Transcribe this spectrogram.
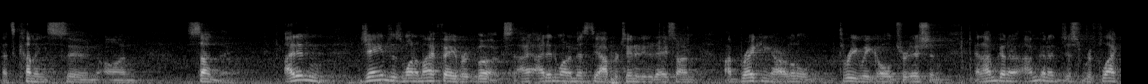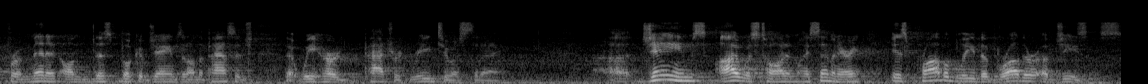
That's coming soon on Sunday. I didn't James is one of my favorite books. I, I didn't want to miss the opportunity today, so I'm, I'm breaking our little three week old tradition, and I'm going to I'm gonna just reflect for a minute on this book of James and on the passage that we heard Patrick read to us today. Uh, James, I was taught in my seminary, is probably the brother of Jesus.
